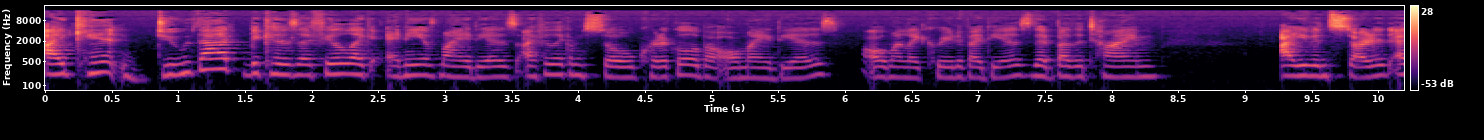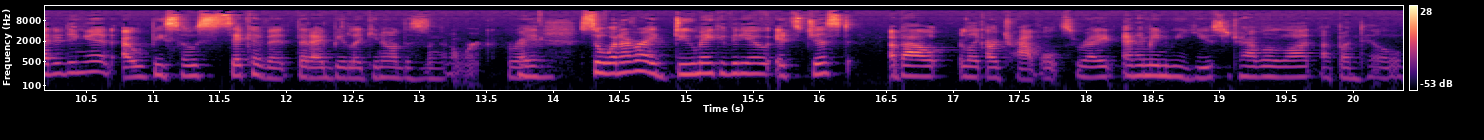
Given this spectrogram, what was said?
I can't do that because I feel like any of my ideas, I feel like I'm so critical about all my ideas, all my, like, creative ideas, that by the time I even started editing it, I would be so sick of it that I'd be like, you know this isn't gonna work, right? Mm-hmm. So whenever I do make a video, it's just about like our travels, right? And I mean, we used to travel a lot up until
